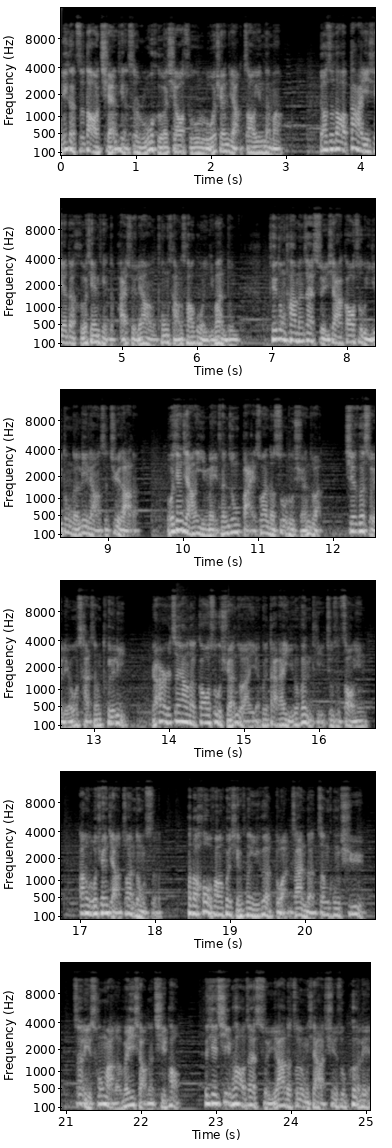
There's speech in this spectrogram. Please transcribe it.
你可知道潜艇是如何消除螺旋桨噪音的吗？要知道，大一些的核潜艇的排水量通常超过一万吨，推动它们在水下高速移动的力量是巨大的。螺旋桨以每分钟百转的速度旋转，切割水流产生推力。然而，这样的高速旋转也会带来一个问题，就是噪音。当螺旋桨转动时，它的后方会形成一个短暂的真空区域，这里充满了微小的气泡。这些气泡在水压的作用下迅速破裂，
